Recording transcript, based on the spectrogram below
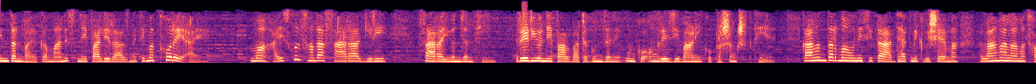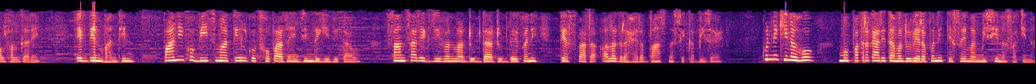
चिन्तन भएका मानिस नेपाली राजनीतिमा थोरै आए। म हाइस्कुल छँदा सारा गिरी सारा योन्जन थिइन्। रेडियो नेपालबाट गुन्जने उनको अंग्रेजी वाणीको प्रशंसक थिए। कालान्तरमा उनीसित आध्यात्मिक विषयमा लामा लामा छलफल गरे। एक दिन भन्थिन् पानीको बीचमा तेलको थोपा झैं जिन्दगी बिताऊ। सांसारिक जीवनमा डुब्दा डुब्दै पनि त्यसबाट अलग रहेर बाँच्न सिक विजय। कुन्नी किन हो? म पत्रकारितामा डुबेर पनि त्यसैमा मिसिन सकिन।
